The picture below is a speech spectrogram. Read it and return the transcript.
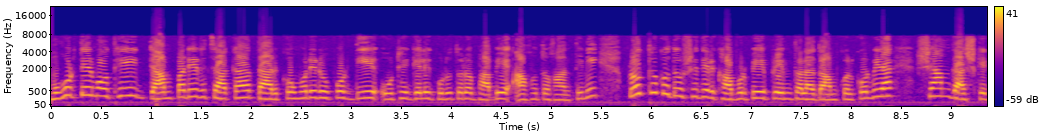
মুহূর্তের মধ্যেই ডাম্পারের চাকা তার কোমরের উপর দিয়ে উঠে গেলে গুরুতরভাবে আহত হন তিনি। প্রত্যক্ষদর্শীদের খবর পেয়ে প্রেমতলা দমকল কর্মীরা শ্যাম দাসকে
